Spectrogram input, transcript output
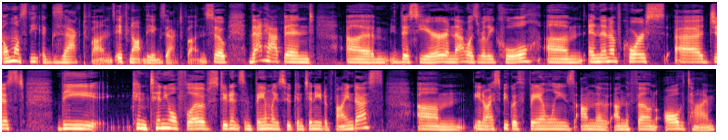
almost the exact funds, if not the exact funds. So that happened um, this year, and that was really cool. Um, and then, of course, uh, just the continual flow of students and families who continue to find us. Um, you know, I speak with families on the on the phone all the time,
